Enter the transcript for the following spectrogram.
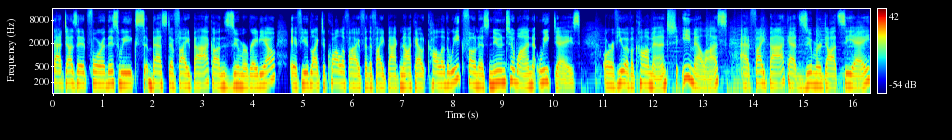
That does it for this week's Best of Fight Back on Zoomer Radio. If you'd like to qualify for the Fight Back Knockout Call of the Week, phone us noon to one weekdays. Or if you have a comment, email us at fightback at zoomer.ca.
